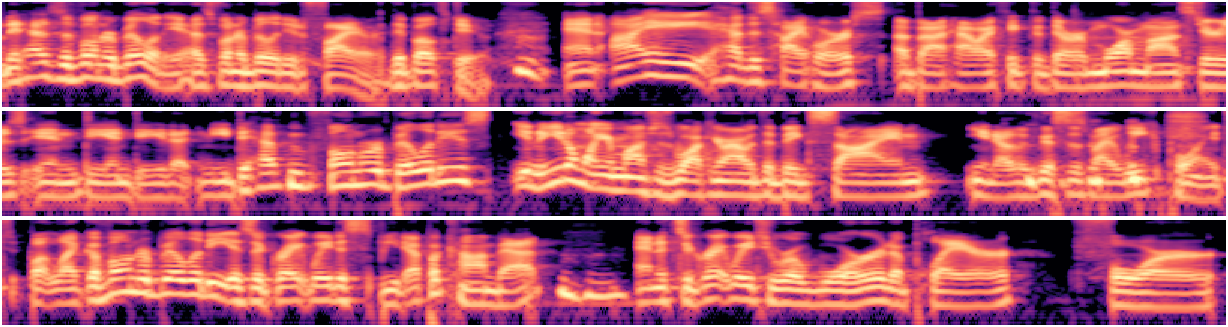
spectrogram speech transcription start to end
It has a vulnerability. It has vulnerability to fire. They both do. Hmm. And I have this high horse about how I think that there are more monsters in D&D that need to have vulnerabilities. You know, you don't want your monsters walking around with a big sign, you know, like this is my weak point, but like a vulnerability is a great way to speed up a combat mm-hmm. and it's a great way to reward a player for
